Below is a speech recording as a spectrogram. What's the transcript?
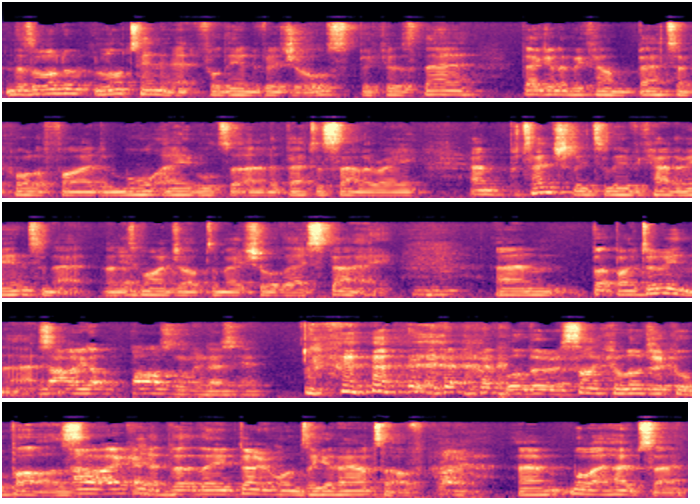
And there's a lot of lot in it for the individuals because they're they're going to become better qualified and more able to earn a better salary and potentially to leave Academy Internet. And it's my job to make sure they stay. Mhm. Um, but by doing Is that, that why we've got bars on the windows here? well, there are psychological bars Oh, okay. yeah, that they don't want to get out of. Right. Um, well, I hope so.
